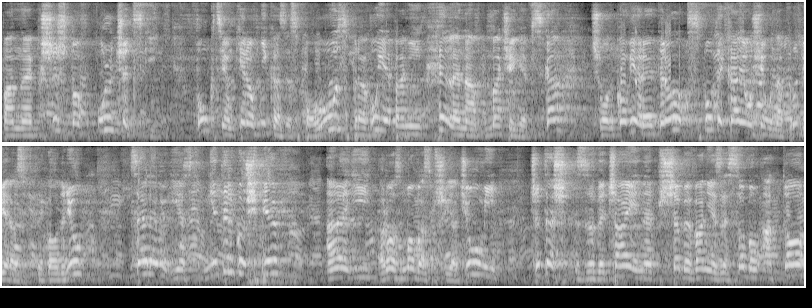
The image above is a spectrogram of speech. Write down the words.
Pan Krzysztof Ulczycki. Funkcję kierownika zespołu sprawuje pani Helena Maciejewska. Członkowie Retro spotykają się na próbie raz w tygodniu. Celem jest nie tylko śpiew, ale i rozmowa z przyjaciółmi, czy też zwyczajne przebywanie ze sobą, a to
